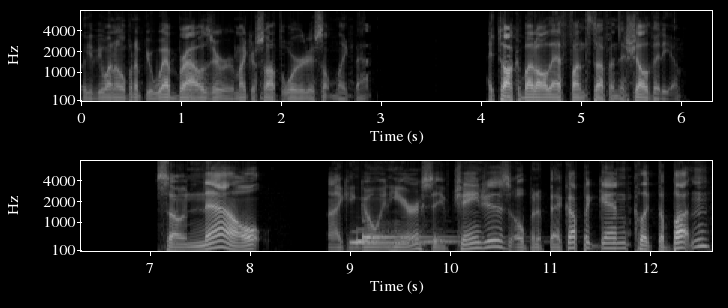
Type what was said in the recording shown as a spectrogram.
Like if you want to open up your web browser or Microsoft Word or something like that. I talk about all that fun stuff in the shell video. So now I can go in here, save changes, open it back up again, click the button,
